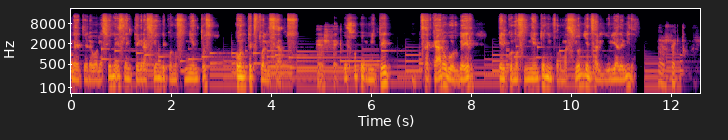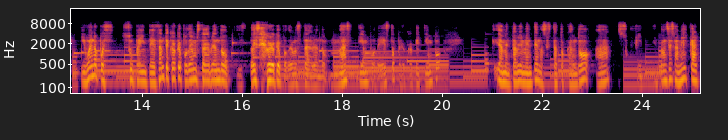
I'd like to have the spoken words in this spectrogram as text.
la evaluación es la integración de conocimientos contextualizados. Perfecto. Eso permite sacar o volver el conocimiento en información y en sabiduría de vida. Perfecto. Y bueno, pues súper interesante. Creo que podemos estar hablando, y estoy seguro que podemos estar hablando más tiempo de esto, pero creo que hay tiempo. Lamentablemente nos está tocando a su fin. Entonces, Amílcar,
